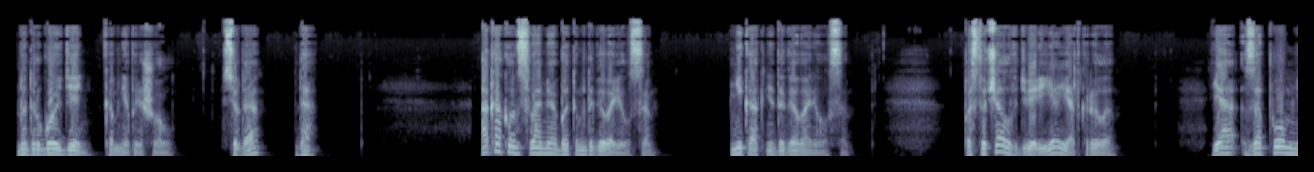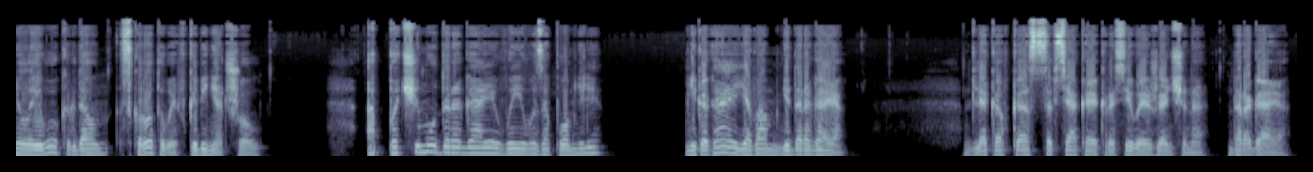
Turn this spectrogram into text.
На другой день ко мне пришел. Сюда? Да. А как он с вами об этом договорился? Никак не договаривался. Постучал в дверь я и открыла. Я запомнила его, когда он с Кротовой в кабинет шел. «А почему, дорогая, вы его запомнили?» «Никакая я вам не дорогая». «Для кавказца всякая красивая женщина дорогая», —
